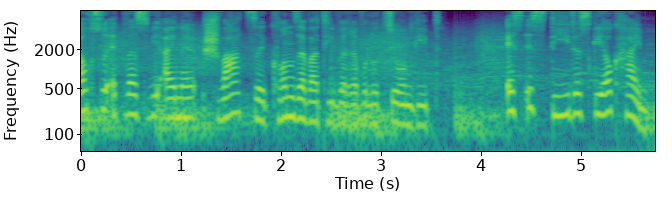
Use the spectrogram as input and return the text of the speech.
auch so etwas wie eine schwarze konservative Revolution gibt. Es ist die des Georg Heim.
